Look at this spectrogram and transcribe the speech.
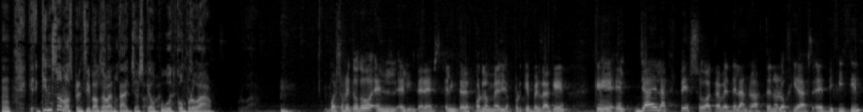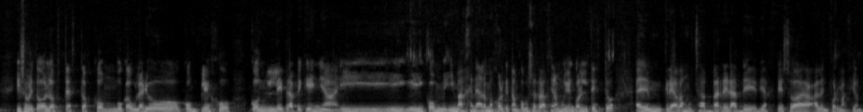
Mm. ¿Quiénes son los principales avantajes que heu pogut comprobar? Pues sobre todo el, interés, el interés por los medios, porque es verdad que, que ya el acceso a través de las nuevas tecnologías es difícil y sobre todo los textos con vocabulario complejo, con letra pequeña y, con imágenes a lo mejor que tampoco se relacionan muy bien con el texto, eh, creaba muchas barreras de, acceso a la información.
